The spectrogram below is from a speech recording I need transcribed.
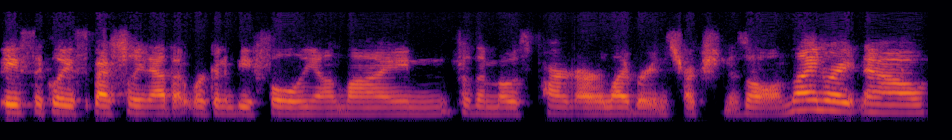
basically, especially now that we're going to be fully online for the most part, our library instruction is all online right now.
